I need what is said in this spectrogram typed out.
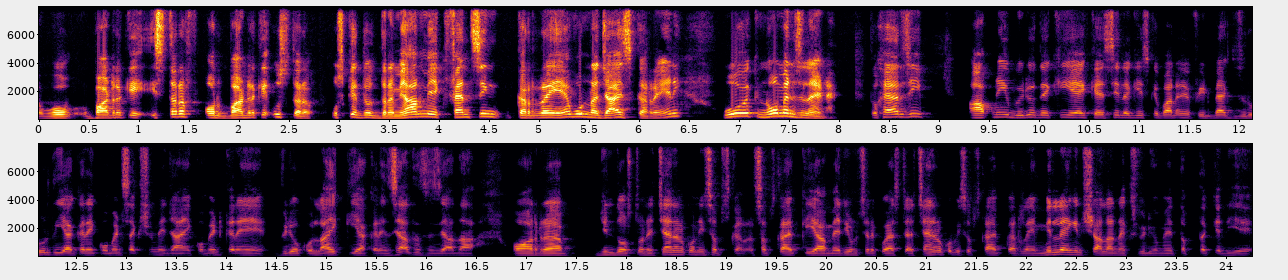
وہ بارڈر کے اس طرف اور بارڈر کے اس طرف، اس کے جو درمیان میں ایک فینسنگ کر رہے ہیں، وہ ناجائز کر رہے ہیں۔ یعنی وہ ایک نومنس لینڈ ہے۔ تو خیر جی آپ نے یہ ویڈیو دیکھی ہے، کیسی لگی؟ اس کے بارے میں فیڈ بیک ضرور دیا کریں۔ کومنٹ سیکشن میں جائیں کومنٹ کریں۔ ویڈیو کو لائک کیا کریں، زیادہ سے زیادہ۔ اور جن دوستوں نے چینل کو نہیں سبسکرائب کیا میری ان سے ریکویسٹ ہے چینل کو بھی سبسکرائب کر لیں۔ مل لیں گے انشاءاللہ نیکسٹ ویڈیو میں۔ تب تک کے لیے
